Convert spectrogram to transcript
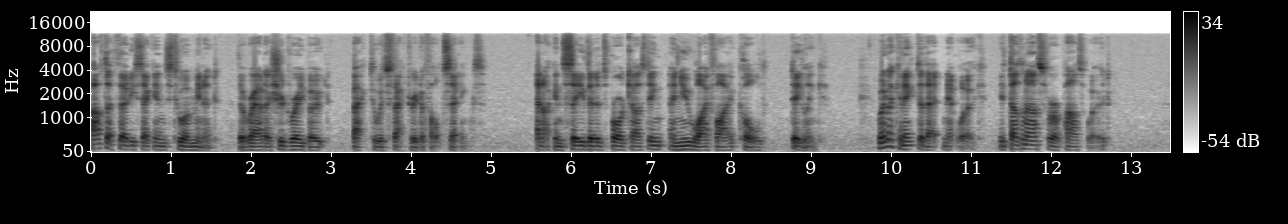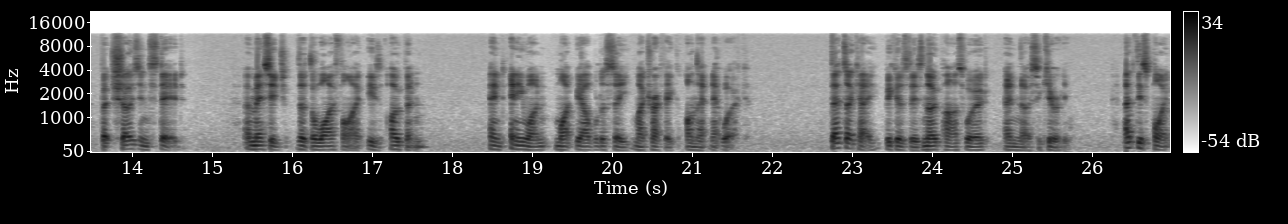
After 30 seconds to a minute, the router should reboot back to its factory default settings. And I can see that it's broadcasting a new Wi-Fi called D-Link. When I connect to that network, it doesn't ask for a password, but shows instead a message that the Wi-Fi is open and anyone might be able to see my traffic on that network. That's okay because there's no password and no security. At this point,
